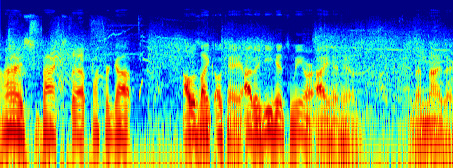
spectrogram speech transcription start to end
Nice backstep. I forgot. I was like, okay, either he hits me or I hit him. And then neither.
